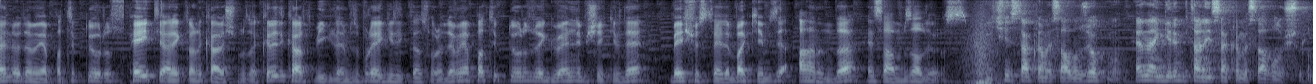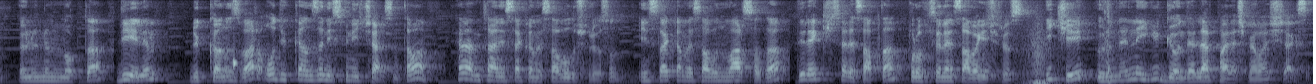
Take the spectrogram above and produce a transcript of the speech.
Güvenli ödeme yapa tıklıyoruz. Paytr ekranı karşımıza. Kredi kartı bilgilerimizi buraya girdikten sonra ödeme yapa tıklıyoruz ve güvenli bir şekilde 500 TL bakiyemizi anında hesabımıza alıyoruz. Hiç Instagram hesabınız yok mu? Hemen girin bir tane Instagram hesabı oluşturun. Önemli nokta diyelim dükkanınız var. O dükkanınızın ismini içersin tamam Hemen bir tane Instagram hesabı oluşturuyorsun. Instagram hesabın varsa da direkt kişisel hesaptan profesyonel hesaba geçiriyorsun. 2. Ürünlerinle ilgili gönderiler paylaşmaya başlayacaksın.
